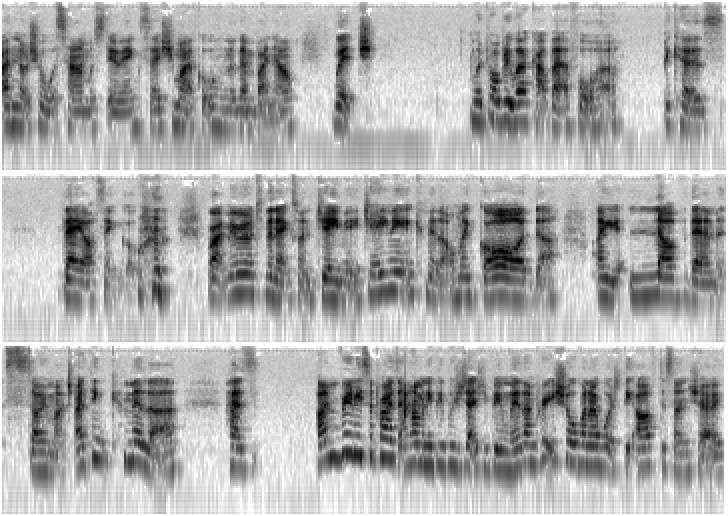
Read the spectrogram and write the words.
I'm not sure what Sam was doing, so she might have got one of them by now, which would probably work out better for her, because they are single. right, moving on to the next one, Jamie. Jamie and Camilla, oh my god, I love them so much. I think Camilla has I'm really surprised at how many people she's actually been with. I'm pretty sure when I watched the After Sun show,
